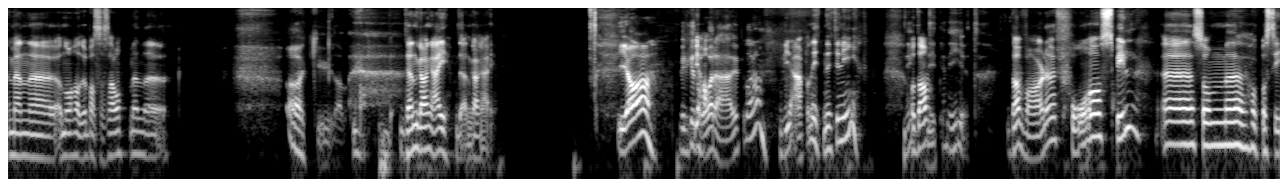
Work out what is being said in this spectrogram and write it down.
Men uh, nå hadde det jo passa seg òg, men uh, Å, gud a meg. den gang ei. Den gang ei. Ja, hvilket har- år er vi på da? Vi er på 1999. Og da- 1999, vet du. Da var det få spill eh, som eh, holdt på å si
